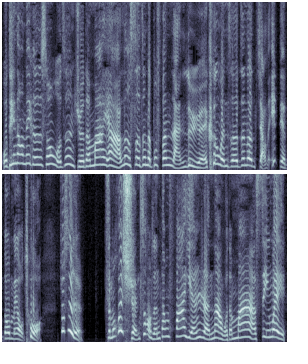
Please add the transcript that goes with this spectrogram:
我听到那个的时候，我真的觉得妈呀，垃圾真的不分蓝绿诶，柯文哲真的讲的一点都没有错，就是。怎么会选这种人当发言人呢、啊？我的妈啊！是因为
